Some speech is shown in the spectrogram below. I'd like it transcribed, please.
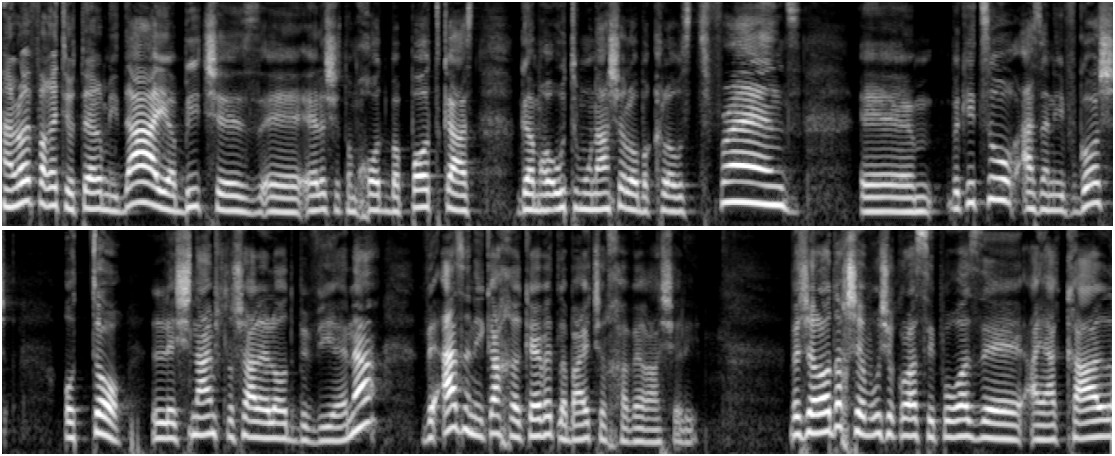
אני לא אפרט יותר מדי, הביצ'ז, אה, אלה שתומכות בפודקאסט, גם ראו תמונה שלו ב-closed friends. אמ, בקיצור, אז אני אפגוש אותו לשניים, שלושה לילות בוויאנה, ואז אני אקח רכבת לבית של חברה שלי. ושלא תחשבו שכל הסיפור הזה היה קל,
